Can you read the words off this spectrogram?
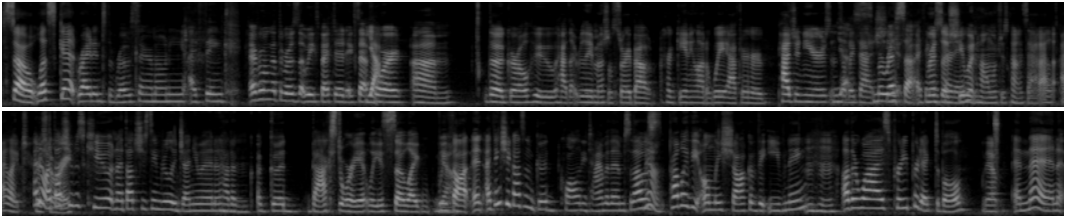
so let's get right into the rose ceremony. I think Everyone got the rose that we expected, except Yeah. for um, the girl who had that really emotional story about her gaining a lot of weight after her pageant years and stuff like Yes, that. She- Marissa, I think Marissa, she name. went home, which was kind of sad. I, I liked her I know story. I thought she was cute and I thought she seemed really genuine and had a, a good backstory at least. So like we Yeah. thought, and I think she got some good quality time with him. So that was Yeah. probably the only shock of the evening. Mm-hmm. Otherwise, pretty predictable. Yep. And then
